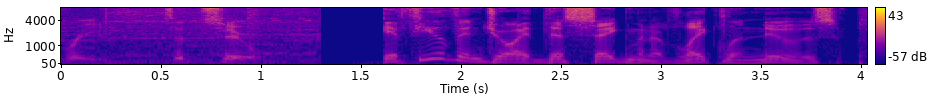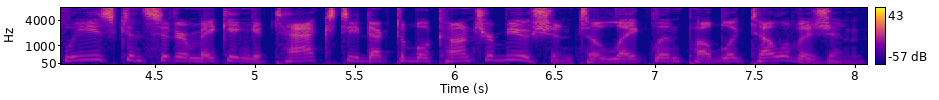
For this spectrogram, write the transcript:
3 to 2. If you've enjoyed this segment of Lakeland News, please consider making a tax-deductible contribution to Lakeland Public Television.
